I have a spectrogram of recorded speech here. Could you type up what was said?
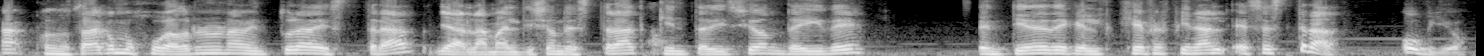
Ah, cuando estaba como jugador en una aventura de Strad, ya la maldición de Strad, quinta edición de ID, se entiende de que el jefe final es Strad, obvio.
